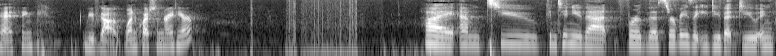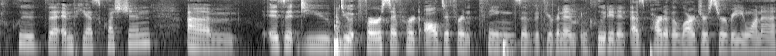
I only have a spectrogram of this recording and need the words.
Okay, I think we've got one question right here. Hi, um, to continue that, for the surveys that you do that do include the NPS question, um, is it, do you do it first? I've heard all different things of if you're going to include it in, as part of a larger survey, you want to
